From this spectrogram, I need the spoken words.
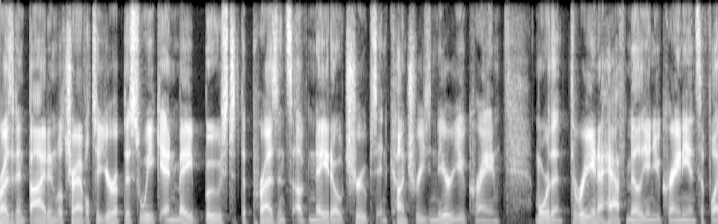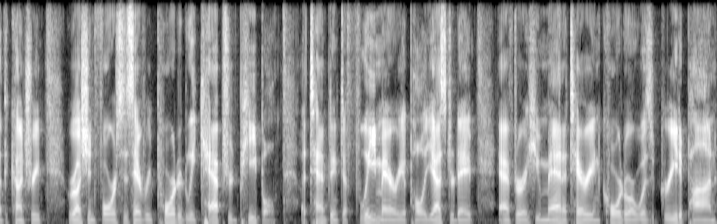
President Biden will travel to Europe this week and may boost the presence of NATO troops in countries near Ukraine. More than 3.5 million Ukrainians have fled the country. Russian forces have reportedly captured people attempting to flee Mariupol yesterday after a humanitarian corridor was agreed upon.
